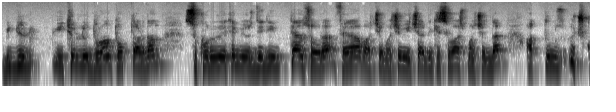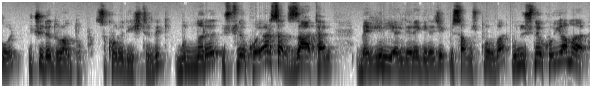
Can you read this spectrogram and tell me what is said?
bir, bir türlü duran toplardan skor üretemiyoruz dediğimden sonra Fenerbahçe maçı ve içerideki Sivas maçında attığımız 3 gol, 3'ü de duran top. Skoru değiştirdik. Bunları üstüne koyarsak zaten belli bir yerlere gelecek bir Samspor var. Bunun üstüne koyuyor ama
